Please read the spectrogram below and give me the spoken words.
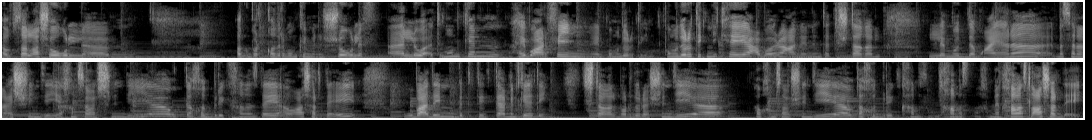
أو تطلع شغل أكبر قدر ممكن من الشغل في أقل وقت ممكن هيبقوا عارفين ال Pomodoro technique ال Pomodoro technique هي عبارة عن إن أنت تشتغل لمدة معينة مثلا 20 دقيقة 25 دقيقة وبتاخد break 5 دقائق أو 10 دقائق وبعدين بتبتدي تعمل كده تاني. تشتغل برضو ل 20 دقيقة أو 25 دقيقة وتاخد break خمس من 5 ل 10 دقائق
